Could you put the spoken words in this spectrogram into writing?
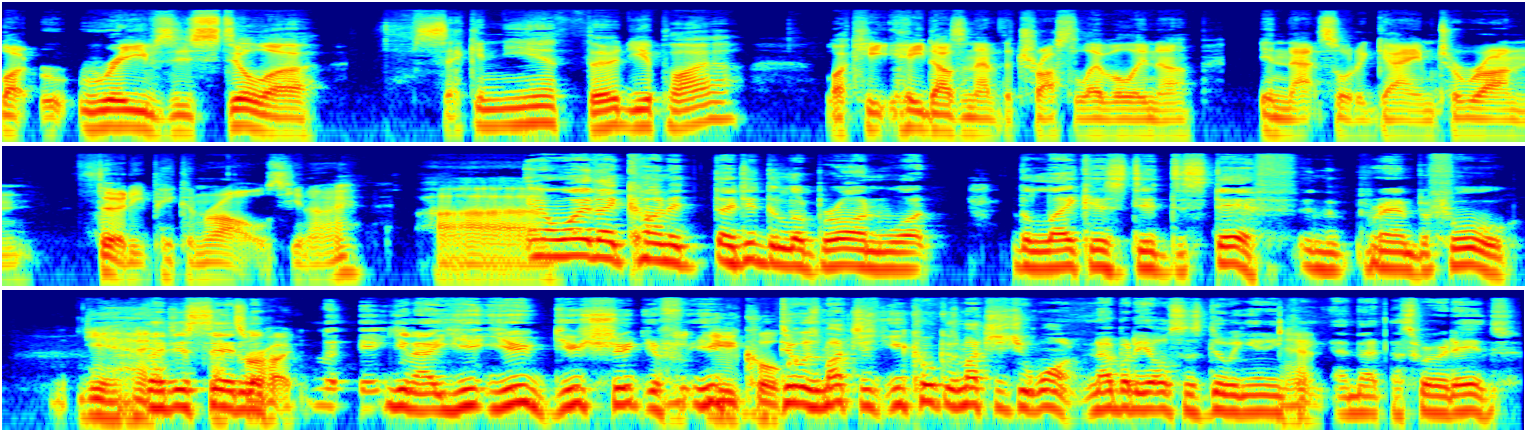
Like Reaves is still a second year, third year player. Like he, he doesn't have the trust level in a in that sort of game to run 30 pick and rolls, you know? Uh, in a way, they kind of they did to LeBron what the Lakers did to Steph in the round before. Yeah, they just said, right. you know, you you you shoot your you, you, cook. do as much as you cook as much as you want. Nobody else is doing anything, yeah. and that, that's where it ends.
